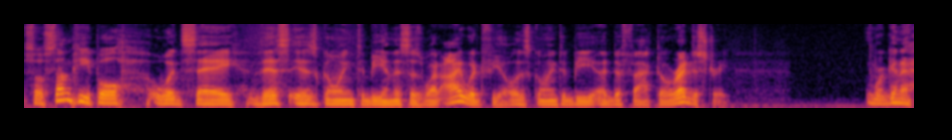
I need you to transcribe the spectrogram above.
so some people would say this is going to be and this is what i would feel is going to be a de facto registry. We're to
